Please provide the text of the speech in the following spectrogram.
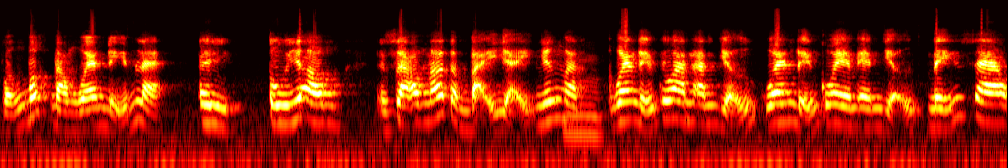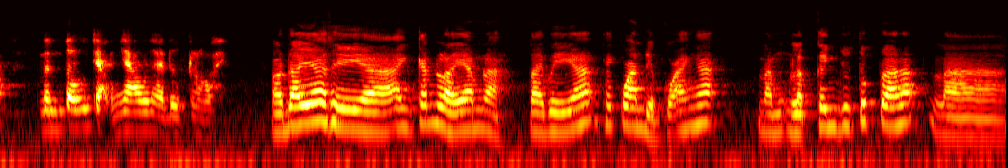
vẫn bất đồng quan điểm là y tôi với ông sao ông nói tầm bậy vậy? Nhưng mà ừ. quan điểm của anh anh giữ quan điểm của em em giữ. Miễn sao mình tôn trọng nhau là được rồi ở đây á, thì à, anh cắt lời em là tại vì á, cái quan điểm của anh á làm lập kênh youtube ra đó là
